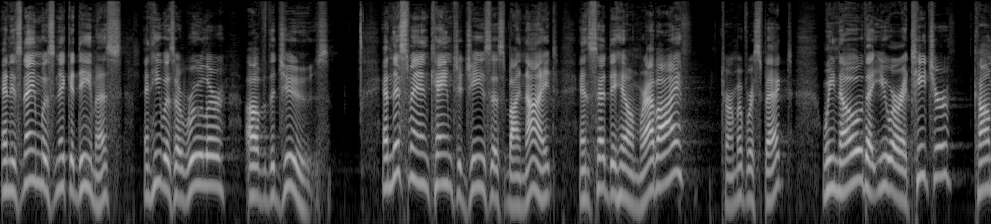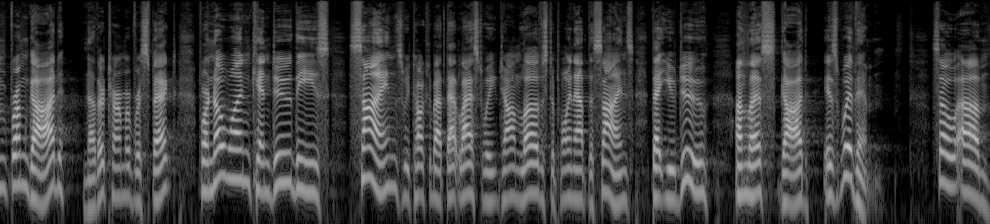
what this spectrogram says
And his name was Nicodemus, and he was a ruler of the Jews. And this man came to Jesus by night and said to him, Rabbi, term of respect, we know that you are a teacher come from God, another term of respect, for no one can do these signs. We talked about that last week. John loves to point out the signs that you do unless God is with him. So, um,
